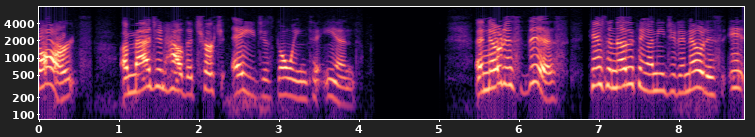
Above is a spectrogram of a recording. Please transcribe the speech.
starts, imagine how the church age is going to end. And notice this. Here's another thing I need you to notice it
